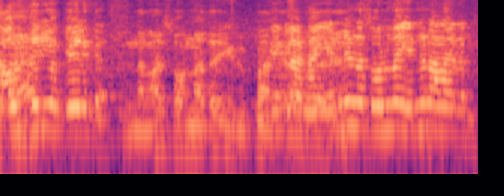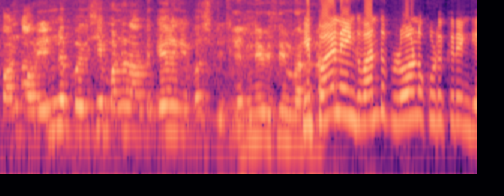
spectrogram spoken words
அவருக்கு தெரியும் கேளுங்க. இந்த மாதிரி சொன்னாதான் இருப்பாங்க. ஓகேங்களா? நான் என்னென்ன சொன்னேன் என்ன நான் அவர் என்ன விஷயம் பண்ண அவர்கிட்ட கேளுங்க ஃபர்ஸ்ட் என்ன விஷயம் பண்ண இப்ப நீங்க வந்து லோன் கொடுக்குறீங்க.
